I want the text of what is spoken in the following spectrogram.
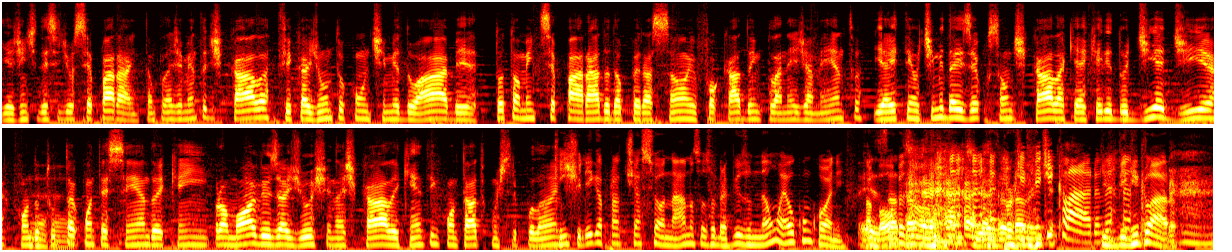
E a gente decidiu separar. Então, planejamento de escala fica junto com o time do AB, totalmente separado da operação e focado em planejamento. E aí tem o time da execução de escala, que é aquele do dia a dia, quando Aham. tudo está acontecendo, é quem promove os ajustes na escala e quem entra em contato com os tripulantes. Quem te liga pra te acionar no seu sobreaviso não é o Concone, tá bom, pessoal? Exatamente, Que exatamente. fique claro, Que né? fique claro.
